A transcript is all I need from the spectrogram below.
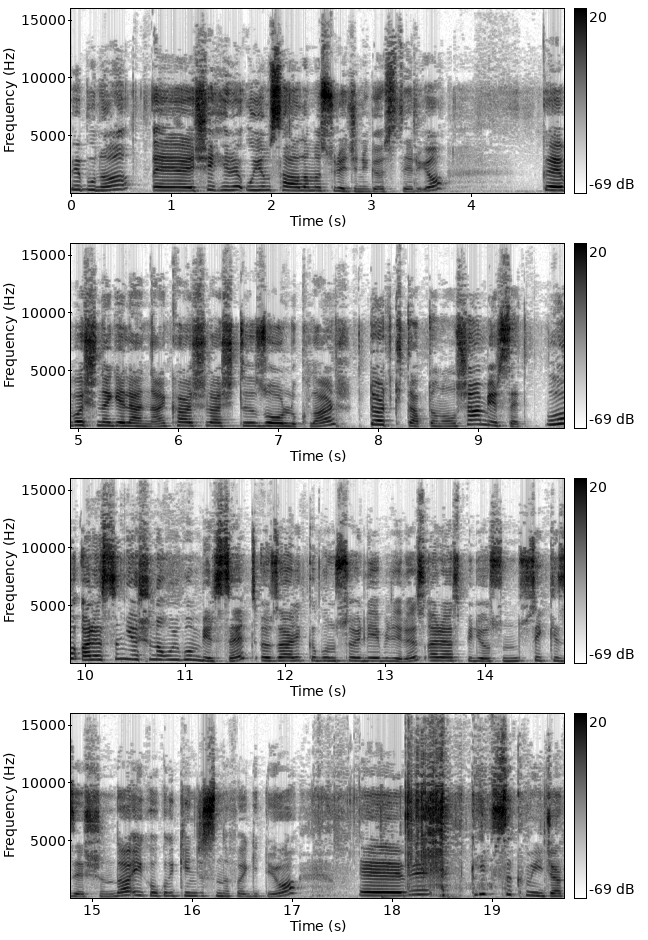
ve bunu e, şehire uyum sağlama sürecini gösteriyor. Başına gelenler, karşılaştığı zorluklar, dört kitaptan oluşan bir set. Bu Aras'ın yaşına uygun bir set. Özellikle bunu söyleyebiliriz. Aras biliyorsunuz 8 yaşında, ilkokul 2. sınıfa gidiyor. E, ve hiç sıkmayacak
